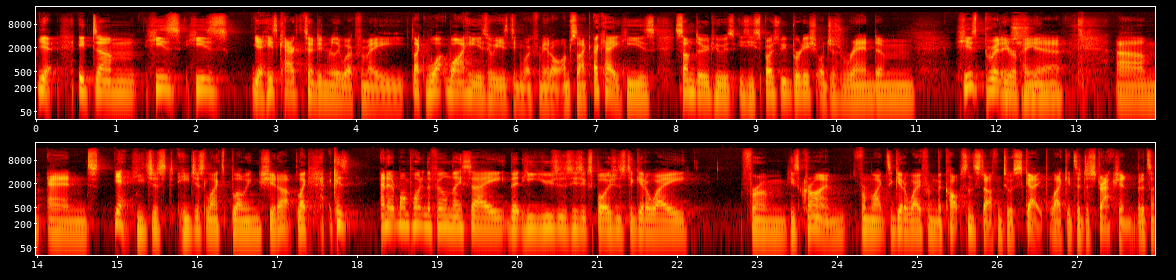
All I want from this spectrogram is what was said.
Yeah, it um his his yeah his character turn didn't really work for me. Like why why he is who he is didn't work for me at all. I'm just like okay, he is some dude who is is he supposed to be British or just random He's British, European? Yeah. Um, and yeah, he just he just likes blowing shit up. Like because and at one point in the film they say that he uses his explosions to get away from his crime from like to get away from the cops and stuff and to escape. Like it's a distraction but it's a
